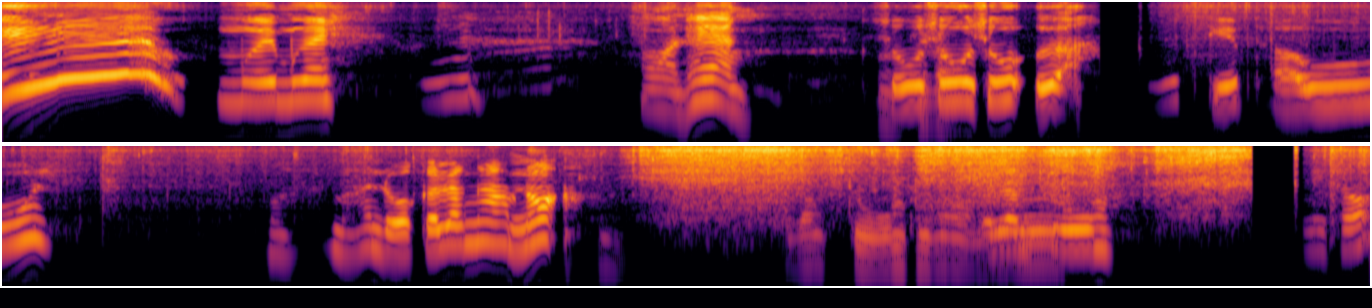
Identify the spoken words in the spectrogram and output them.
อิ้วเมื่อยเมื่อยอ่อนแห้งสู้สู้สู้เอือเก็บเถาอุ้ยมามาดอกกำลังงามเนาะกำลังจูมพี่น้องกำลังจูมนี่สอง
